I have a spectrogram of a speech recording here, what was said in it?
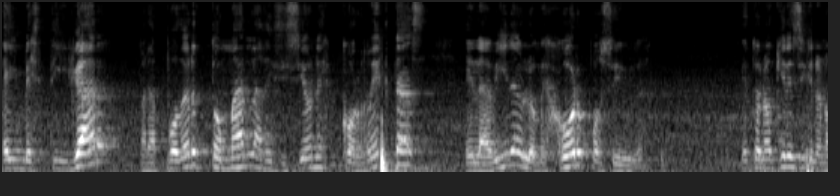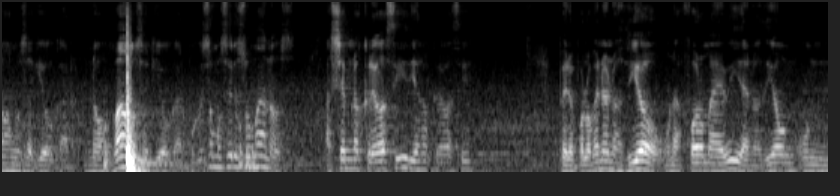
e investigar para poder tomar las decisiones correctas en la vida lo mejor posible. Esto no quiere decir que no nos vamos a equivocar. Nos vamos a equivocar, porque somos seres humanos. Hashem nos creó así, Dios nos creó así. Pero por lo menos nos dio una forma de vida, nos dio un- un-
